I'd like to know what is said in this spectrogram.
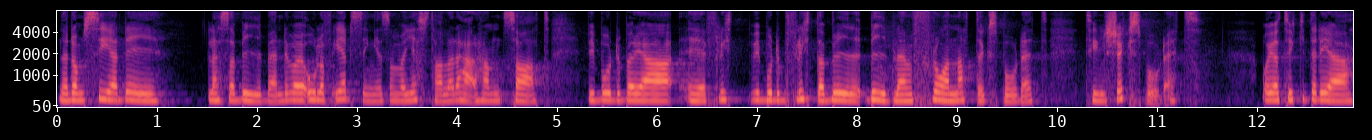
när de ser dig läsa Bibeln. Det var Olof Edsinger som var gästtalare här. Han sa att vi borde, börja, eh, flyt, vi borde flytta Bibeln från nattduksbordet till köksbordet. Och jag tyckte det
